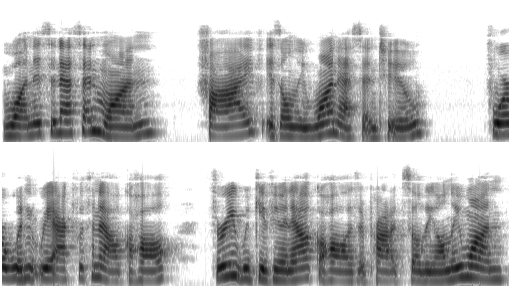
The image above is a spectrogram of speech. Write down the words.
One is an SN1, 5 is only one SN2, 4 wouldn't react with an alcohol, 3 would give you an alcohol as a product, so the only one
